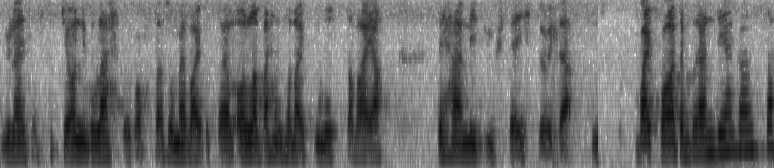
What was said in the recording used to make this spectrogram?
yleensäkin on niin kuin lähtökohta somevaikuttajalla olla vähän sellainen kuluttava ja tehdä niitä yhteistyötä vaikka vaatebrändien kanssa,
